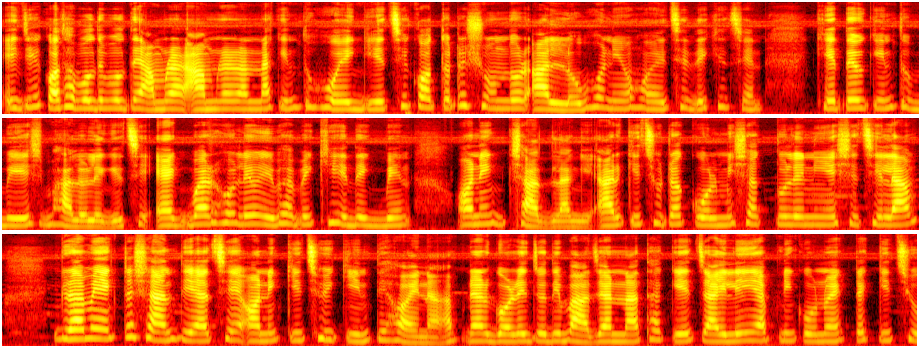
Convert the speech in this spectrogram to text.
এই যে কথা বলতে বলতে আমরা আমরা রান্না কিন্তু হয়ে গিয়েছে, কতটা সুন্দর আর লোভনীয় হয়েছে, দেখেছেন? খেতেও কিন্তু বেশ ভালো লেগেছে। একবার হলেও এভাবে খেয়ে দেখবেন অনেক স্বাদ লাগে। আর কিছুটা কলমি শাক তুলে নিয়ে এসেছিলাম। গ্রামে একটা শান্তি আছে, অনেক কিছুই কিনতে হয় না। আপনার ঘরে যদি বাজার না থাকে, চাইলেই আপনি কোনো একটা কিছু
